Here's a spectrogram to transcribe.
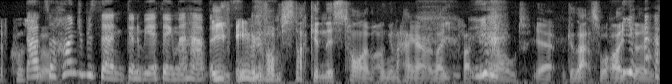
of course, that's a hundred percent going to be a thing that happens." even if I'm stuck in this time, I'm going to hang out with eight fucking Yeah. year old. Yeah, because that's what I Yeah. do.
